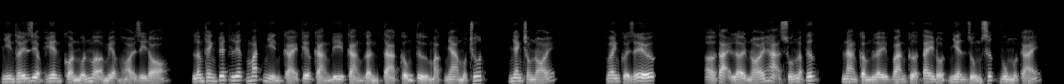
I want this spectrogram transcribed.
Nhìn thấy diệp hiên còn muốn mở miệng hỏi gì đó, lâm thanh tuyết liếc mắt nhìn cái kia càng đi càng gần tà công tử mặc nha một chút, nhanh chóng nói. Oanh cười dễ ước. Ở tại lời nói hạ xuống lập tức, nàng cầm lấy ván cửa tay đột nhiên dùng sức vung một cái,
